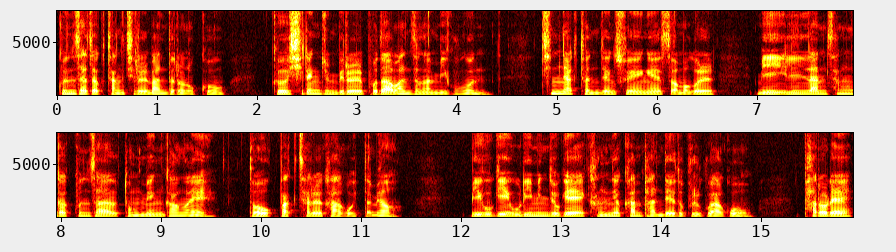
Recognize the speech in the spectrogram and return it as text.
군사적 장치를 만들어 놓고 그 실행 준비를 보다 완성한 미국은 침략 전쟁 수행에 써먹을 미일남 삼각 군사 동맹 강화에 더욱 박차를 가하고 있다며 미국이 우리 민족의 강력한 반대에도 불구하고 8월에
